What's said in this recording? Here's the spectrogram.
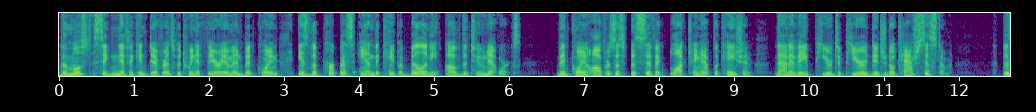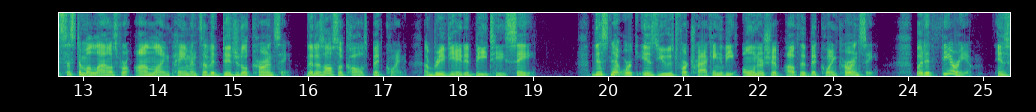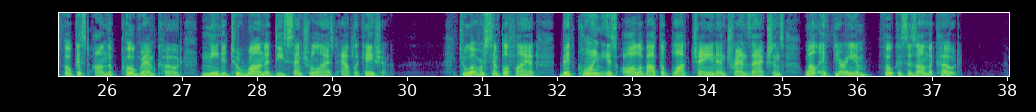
The most significant difference between Ethereum and Bitcoin is the purpose and the capability of the two networks. Bitcoin offers a specific blockchain application, that of a peer to peer digital cash system. The system allows for online payments of a digital currency that is also called Bitcoin, abbreviated BTC. This network is used for tracking the ownership of the Bitcoin currency, but Ethereum is focused on the program code needed to run a decentralized application. To oversimplify it, Bitcoin is all about the blockchain and transactions, while Ethereum focuses on the code.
